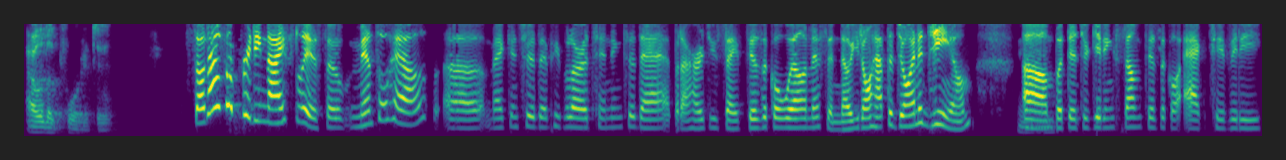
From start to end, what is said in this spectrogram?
I would look forward to. So that's a pretty nice list. So mental health, uh, making sure that people are attending to that. But I heard you say physical wellness, and no, you don't have to join a gym, um, mm-hmm. but that you're getting some physical activity.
